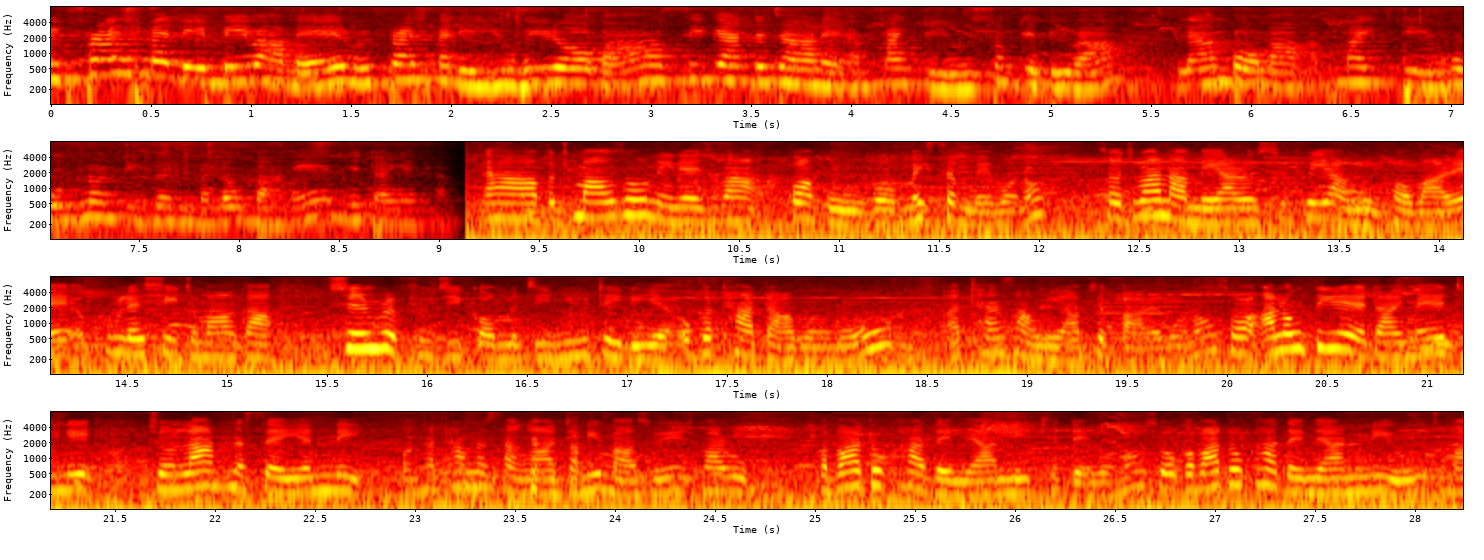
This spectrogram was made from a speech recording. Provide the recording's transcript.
refreshment တွေပေးပါမယ် refreshment တွေယူပြီးတော့ပါစီကံတကြနဲ့အမိုက်တွေကိုစွန့်ပစ်ပေးပါလမ်းပေါ်မှာအမိုက်တွေဟိုလွန့်တီလွန့်မလုပ်ပါနဲ့မြစ်တာရက်ခံ အာပထမဆုံးအနေနဲ့ကျွန်မကွက်ကိုပေါ့မိတ်ဆက်မယ်ပေါ့နော်ဆိုတော့ကျွန်မနာမည်ကတော့စုထွေးအောင်လို့ခေါ်ပါတယ်အခုလက်ရှိကျွန်မက Chin Refugee Committee New Delhi ရဲ့ဥက္ကဋ္ဌတာဝန်ကိုအထမ်းဆောင်နေတာဖြစ်ပါတယ်ပေါ့နော်ဆိုတော့အားလုံးသိတဲ့အတိုင်းပဲဒီနေ့ဇွန်လ20ရက်နေ့ပေါ့2025ဒီနေ့မှာဆိုရင်ကျွန်မတို့ကမ္ဘာဒုက္ခသည်များနေ့ဖြစ်တယ်ပေါ့နော်ဆိုတော့ကမ္ဘာဒုက္ခသည်များနေ့ကိုကျွန်မ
